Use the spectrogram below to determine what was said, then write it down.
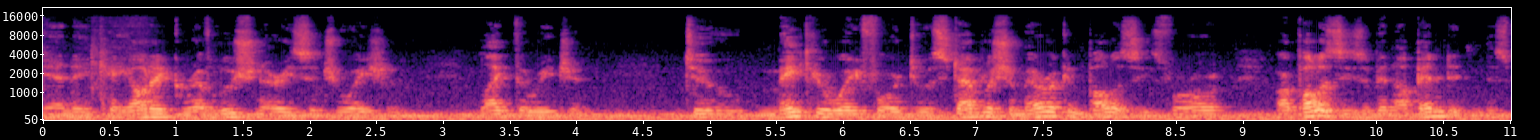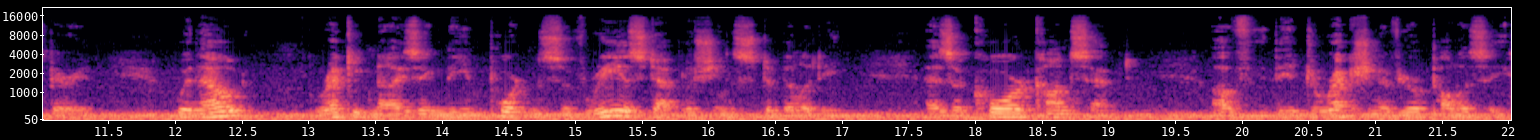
in a chaotic revolutionary situation like the region to make your way forward to establish American policies for our, our policies have been upended in this period without recognizing the importance of reestablishing stability as a core concept of the direction of your policy.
